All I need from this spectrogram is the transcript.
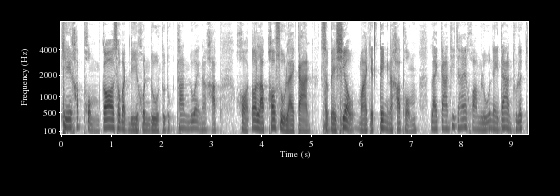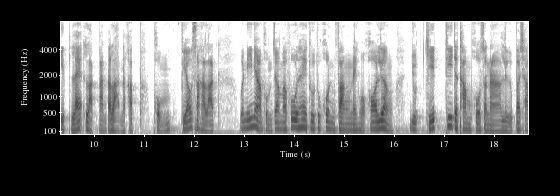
เคครับผมก็สวัสดีคนดูทุกๆท่านด้วยนะครับ ขอต้อนรับเข้าสู่รายการ Special Marketing นะครับผม รายการที่จะให้ความรู้ในด้านธุรกิจและหลักการตลาดนะครับ ผมเฟี้ยวสหรัฐ วันนี้เนี่ยผมจะมาพูดให้ทุกๆคนฟังในหัวข้อเรื่อง หยุดคิดที่จะทำโฆษณาหรือประชา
